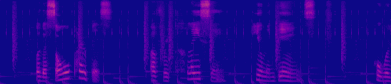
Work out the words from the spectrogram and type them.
for the sole purpose of replacing human beings who were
